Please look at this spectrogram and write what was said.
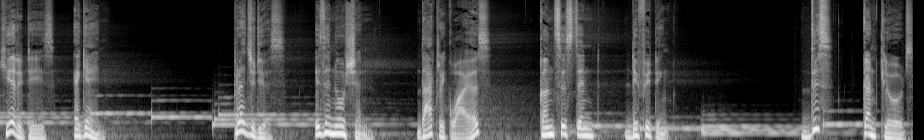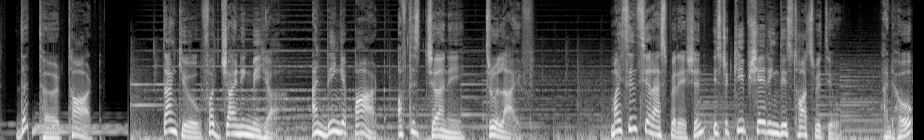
Here it is again. Prejudice is a notion that requires consistent defeating. This concludes the third thought. Thank you for joining me here and being a part of this journey through life. My sincere aspiration is to keep sharing these thoughts with you and hope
